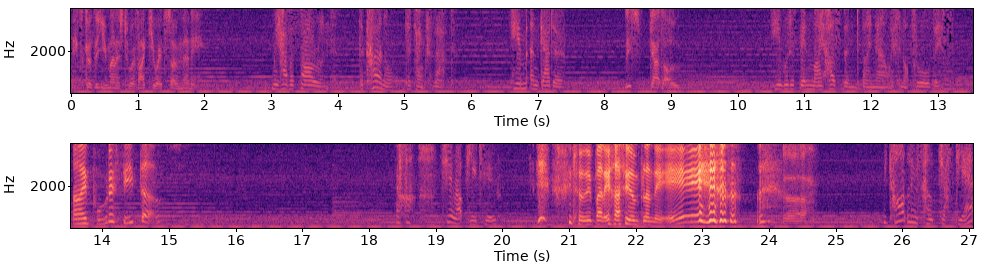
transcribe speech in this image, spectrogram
It's good that you managed to evacuate so many. We have a Tharon, the Colonel, to thank for that. Him and Gado. This Gado? He would have been my husband by now if not for all this. Ay, pobrecita. Cheer up, you two. Lo de pareja ha sido en plan de... ¿eh? Uh, We can't lose hope just yet.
